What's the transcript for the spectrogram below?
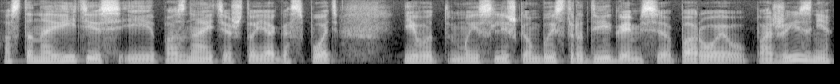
«остановитесь и познайте, что я Господь». И вот мы слишком быстро двигаемся порою по жизни,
